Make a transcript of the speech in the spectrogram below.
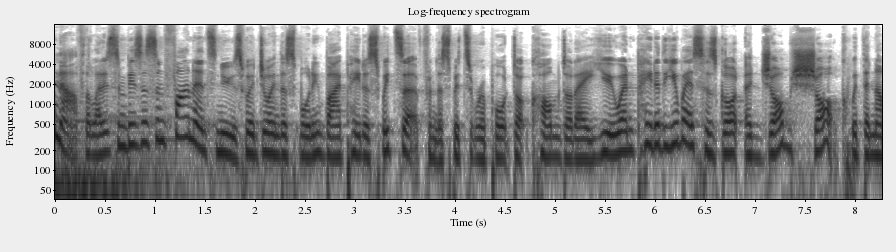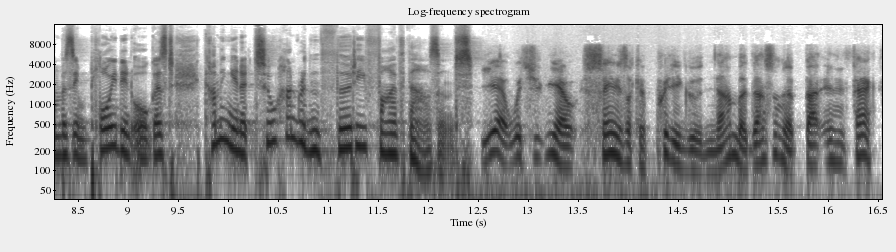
Now, for the latest in business and finance news, we're joined this morning by Peter Switzer from the switzerreport.com.au. And Peter, the US has got a job shock with the numbers employed in August coming in at 235,000. Yeah, which, you know, seems like a pretty good number, doesn't it? But in fact,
